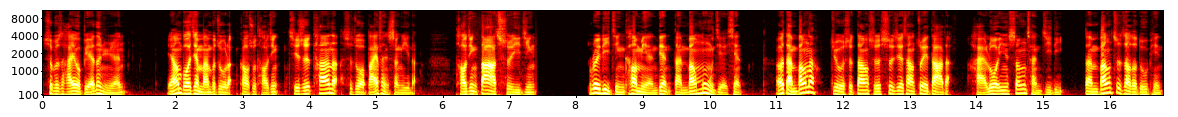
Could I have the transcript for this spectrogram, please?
是不是还有别的女人？杨博见瞒不住了，告诉陶静，其实他呢是做白粉生意的。陶静大吃一惊，瑞丽紧靠缅甸掸邦木姐县，而掸邦呢，就是当时世界上最大的海洛因生产基地，掸邦制造的毒品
